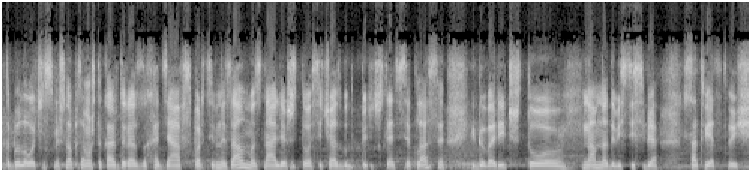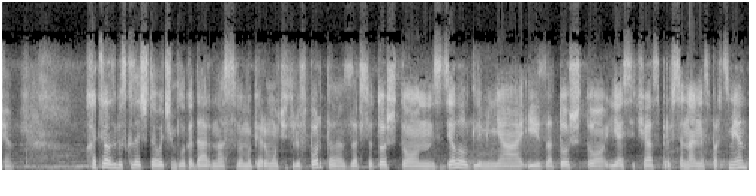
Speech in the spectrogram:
Это было очень смешно, потому что каждый раз, заходя в спортивный зал, мы знали, что сейчас будут перечислять все классы и говорить, что нам надо вести себя соответствующе. Хотелось бы сказать, что я очень благодарна своему первому учителю спорта за все то, что он сделал для меня, и за то, что я сейчас профессиональный спортсмен,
